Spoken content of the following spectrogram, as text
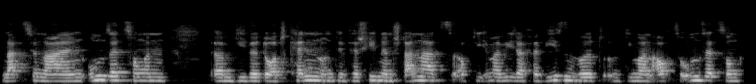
nationalen Umsetzungen, ähm, die wir dort kennen und den verschiedenen Standards, auf die immer wieder verwiesen wird und die man auch zur Umsetzung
